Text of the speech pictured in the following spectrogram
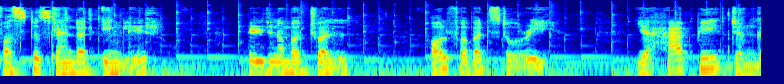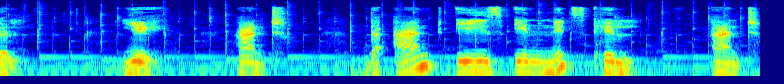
First Standard English, page number 12, Alphabet Story. A Happy Jungle. A. Ant. The ant is in its hill. Ant.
